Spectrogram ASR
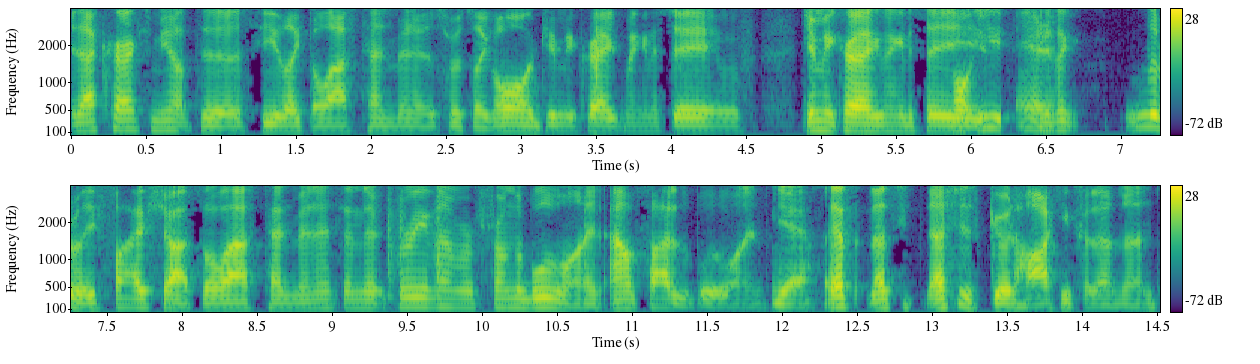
that cracks me up to see like the last ten minutes where it's like, oh, Jimmy Craig making a save, Jimmy Craig making a save. Oh, yeah. There's like literally five shots the last ten minutes, and three of them are from the blue line, outside of the blue line. Yeah, that's that's that's just good hockey for them then.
